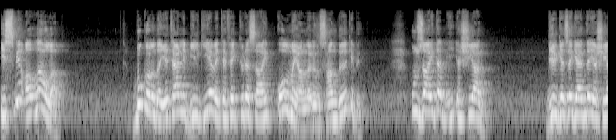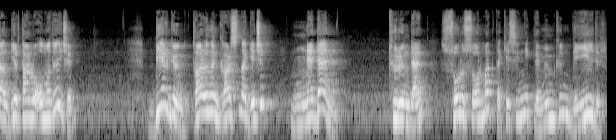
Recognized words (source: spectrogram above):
İsmi Allah olan bu konuda yeterli bilgiye ve tefekküre sahip olmayanların sandığı gibi uzayda yaşayan, bir gezegende yaşayan bir tanrı olmadığı için bir gün tanrının karşısına geçip neden türünden soru sormak da kesinlikle mümkün değildir.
